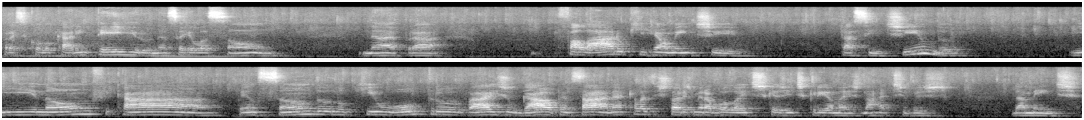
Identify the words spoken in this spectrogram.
Para se colocar inteiro nessa relação, né, para falar o que realmente está sentindo e não ficar pensando no que o outro vai julgar ou pensar, né, aquelas histórias mirabolantes que a gente cria nas narrativas da mente.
